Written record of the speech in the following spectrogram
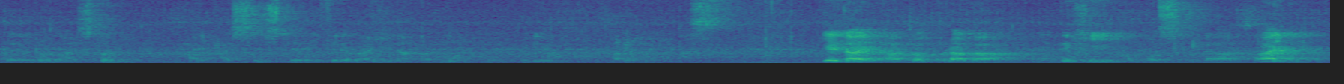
ていろんな人に、はい、発信していければいいなと思っております。ゲダイアートプラザ、ぜひお越しください。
